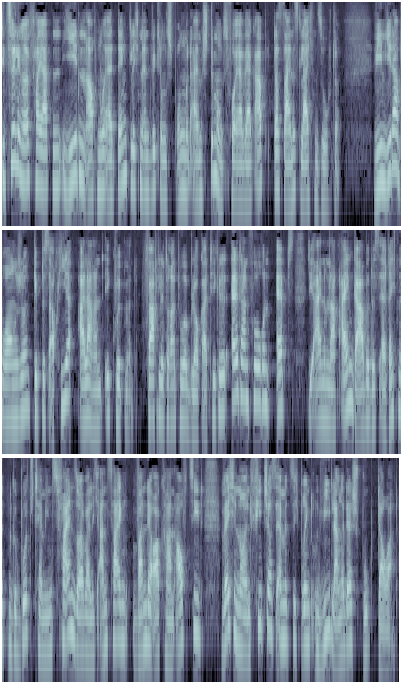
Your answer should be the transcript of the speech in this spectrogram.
Die Zwillinge feierten jeden auch nur erdenklichen Entwicklungssprung mit einem Stimmungsfeuerwerk ab, das seinesgleichen suchte. Wie in jeder Branche gibt es auch hier allerhand Equipment. Fachliteratur, Blogartikel, Elternforen, Apps, die einem nach Eingabe des errechneten Geburtstermins fein säuberlich anzeigen, wann der Orkan aufzieht, welche neuen Features er mit sich bringt und wie lange der Spuk dauert.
